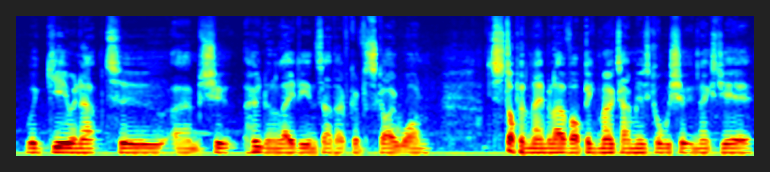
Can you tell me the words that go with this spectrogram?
We're gearing up to um, shoot Hooten and the Lady in South Africa for Sky One. Stop in the Name of Love, our big Motown musical, we're shooting next year.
